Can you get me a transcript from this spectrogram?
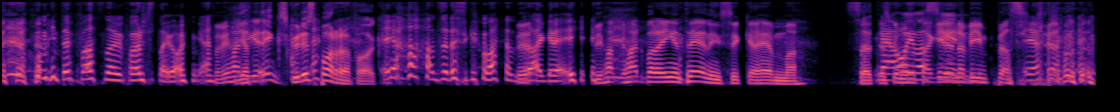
om inte fastnar vid första gången. För vi hade, Jag tänkte, skulle det sporra folk? Ja, alltså det ska vara en bra Ja. grej. vi, hade, vi hade bara ingen träningscykel hemma. Så att jag skulle ha tagit den där vimpelcykeln.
